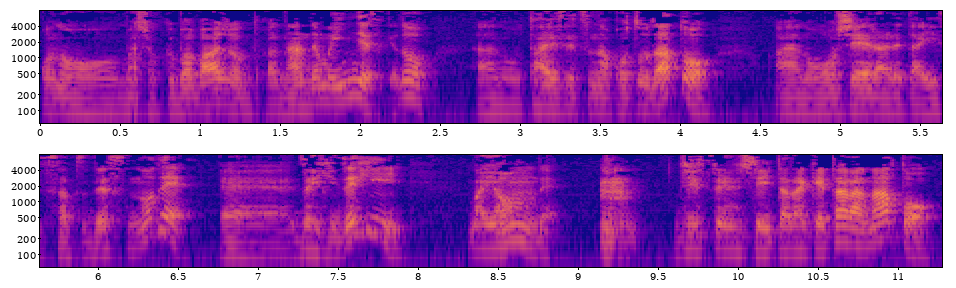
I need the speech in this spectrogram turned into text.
この、まあ、職場バージョンとか何でもいいんですけど、あの、大切なことだと、あの、教えられた一冊ですので、えー、ぜひぜひ、まあ、読んで、実践していただけたらなと。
